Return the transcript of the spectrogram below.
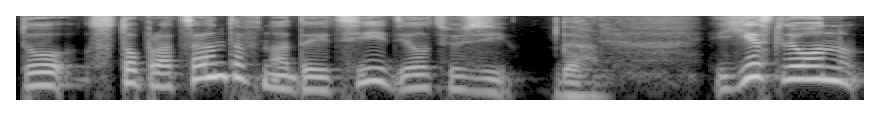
то 100% надо идти и делать УЗИ. Да. Если он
